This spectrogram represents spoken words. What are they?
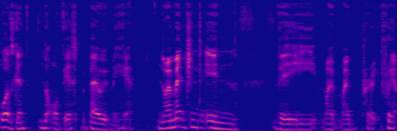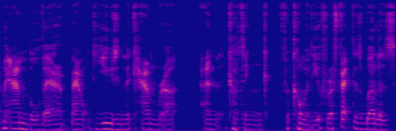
once again, not obvious, but bear with me here. Now, I mentioned in the my my pre-amble there about using the camera and cutting for comedy or for effect as well as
